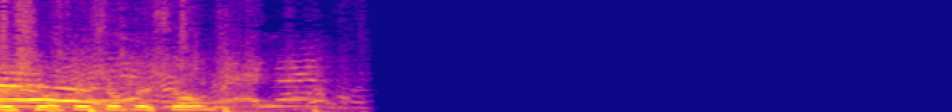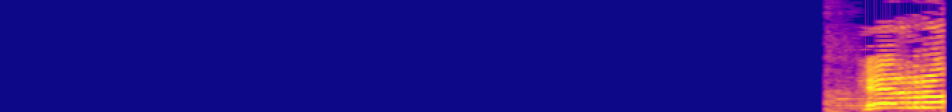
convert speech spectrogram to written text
Fechou, fechou, fechou. Errou!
